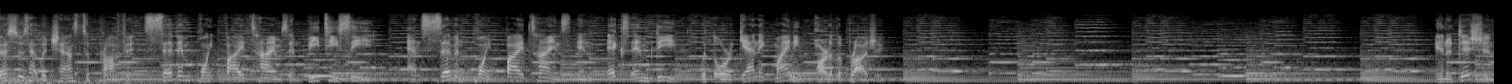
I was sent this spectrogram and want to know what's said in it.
Investors have a chance to profit 7.5 times in BTC and 7.5 times in XMD with the organic mining part of the project. In addition,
